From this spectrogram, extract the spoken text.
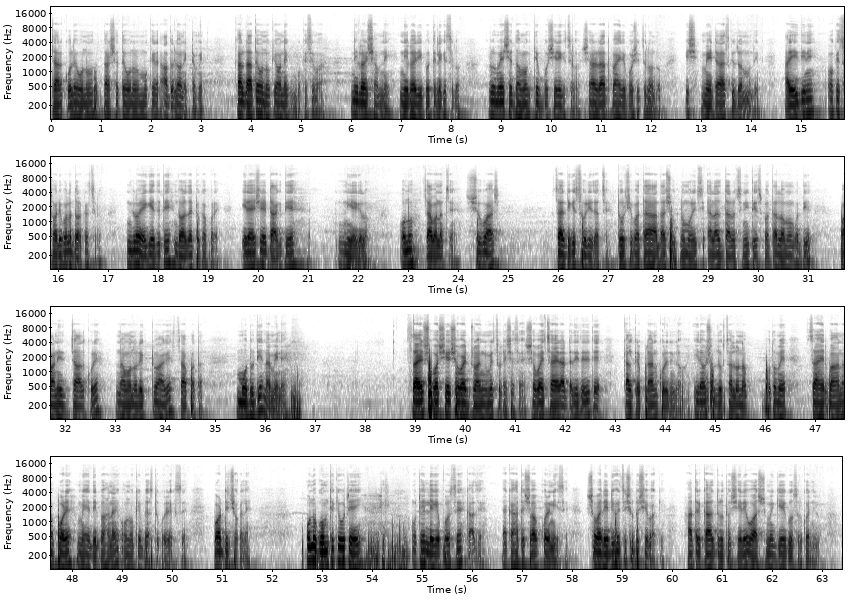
যার কোলে অনু, তার সাথে অনুর মুখের আদলে অনেকটা মিল। কাল রাতে অনুকে অনেক বকেছে মা নিলয়ের সামনে নিলয়ের ইগোতে লেগেছিল। রুমে এসে ধমক দিয়ে বসিয়ে রেখেছিল। সারা রাত বাইরে বসেছিল অনু। ইস, মেয়েটার আজকে জন্মদিন। আর এই দিনে ওকে সরি বলার দরকার ছিল। নীল এগিয়ে যেতে দরজায় টোকা পড়ে। এরা এসে ডাক দিয়ে নিয়ে গেল। অনু চা বানাচ্ছে। সুভাষ চারদিকে ছড়িয়ে যাচ্ছে। তুলসী পাতা, আদা, শুকনো মরিচ, এলাচ, দারুচিনি, তেজপাতা, লবঙ্গ দিয়ে পানি জাল করে নামানোর একটু আগে চা পাতা মধু দিয়ে নামিয়ে নেয়। চায়ের সুবাস সবাই ড্রয়িং রুমে চলে এসেছে। সবাই চায়ের আড্ডা দিতে দিতে কালকের প্ল্যান করে নিল। এরাও সুযোগ ছাড়লো না। প্রথমে চায়ের বাহানা, পরে মেহেদির বাহানায় অনুকে ব্যস্ত করে রেখেছে পরদিন সকালে। অনু ঘুম থেকে উঠেই, উঠে লেগে পড়ছে কাজে। একা হাতে সব করে নিয়েছে। সবাই রেডি হয়েছে, শুধু সে বাকি। হাতের কাজ দ্রুত সেরে ওয়াশরুমে গিয়ে গোসল করে নিল।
